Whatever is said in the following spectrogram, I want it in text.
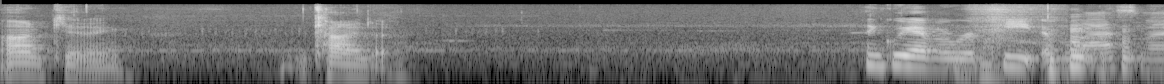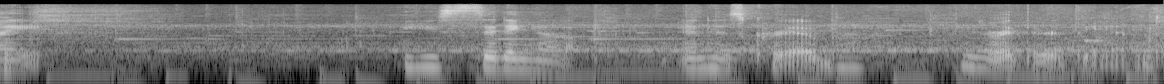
I'm kidding. Kinda. I think we have a repeat of last night. He's sitting up in his crib. He's right there at the end.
